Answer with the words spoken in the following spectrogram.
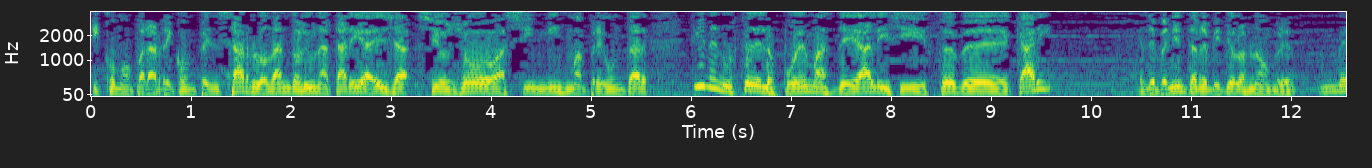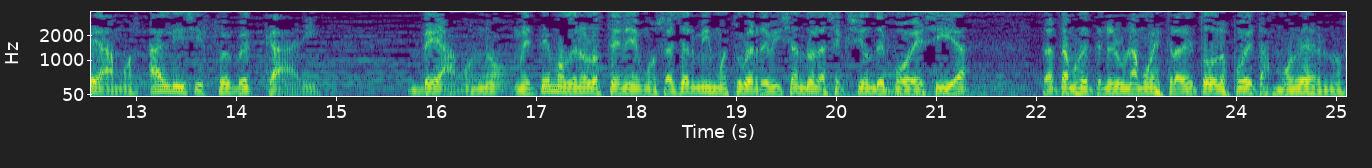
y como para recompensarlo dándole una tarea, ella se oyó a sí misma preguntar, ¿tienen ustedes los poemas de Alice y Phoebe Cary? El dependiente repitió los nombres. Veamos, Alice y Phoebe Cary. Veamos, no, me temo que no los tenemos. Ayer mismo estuve revisando la sección de poesía. Tratamos de tener una muestra de todos los poetas modernos.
